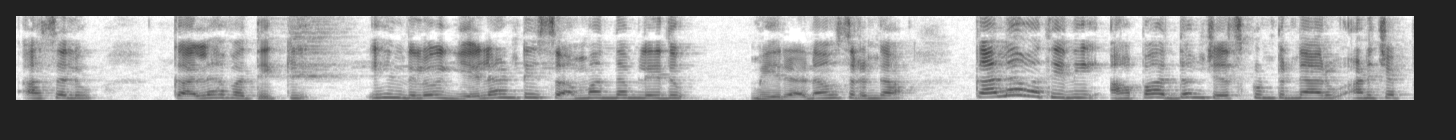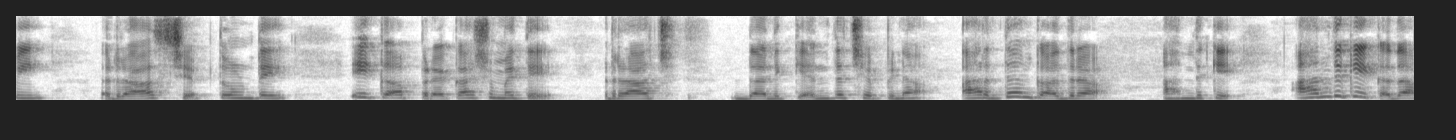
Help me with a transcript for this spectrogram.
అసలు కళావతికి ఇందులో ఎలాంటి సంబంధం లేదు. మీరు అనవసరంగా కళావతిని అపార్థం చేసుకుంటున్నారు అని చెప్పి రాజ్ చెప్తూ ఉంటే ఇక ప్రకాశం అయితే రాజ్ దానికి ఎంత చెప్పినా అర్థం కాదురా. అందుకే అందుకే కదా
